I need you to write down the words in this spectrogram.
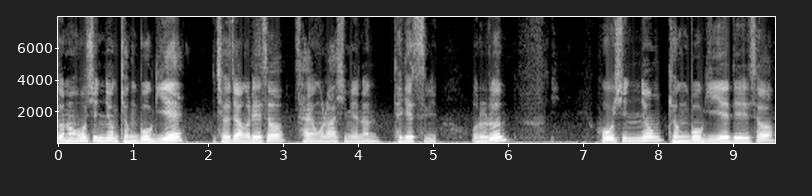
또는 호신용 경보기에 저장을 해서 사용을 하시면 되겠습니다. 오늘은 호신용 경보기에 대해서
